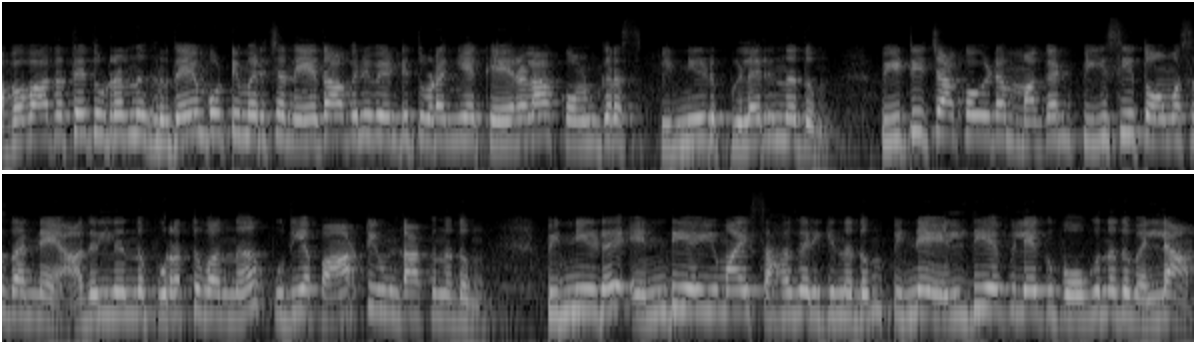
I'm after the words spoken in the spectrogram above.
അപവാദത്തെ തുടർന്ന് ഹൃദയം പൊട്ടിമരിച്ച നേതാവിനു വേണ്ടി തുടങ്ങിയ കേരള കോൺഗ്രസ് പിന്നീട് പിളരുന്നതും പി ടി ചാക്കോയുടെ മകൻ പി സി തോമസ് തന്നെ അതിൽ നിന്ന് പുറത്തു വന്ന് പുതിയ പാർട്ടി ഉണ്ടാക്കുന്നതും പിന്നീട് എൻ ഡി എയുമായി സഹകരിക്കുന്നതും പിന്നെ എൽ ഡി എഫിലേക്ക് പോകുന്നതുമെല്ലാം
